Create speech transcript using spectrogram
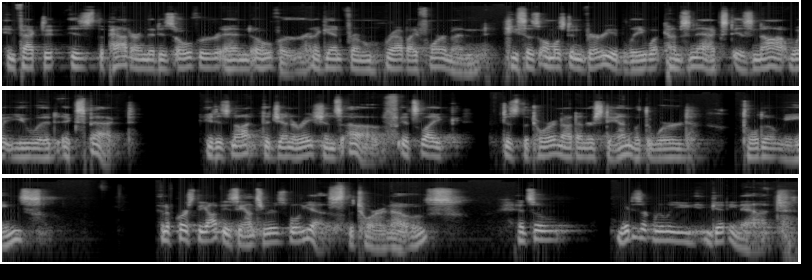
In fact, it is the pattern that is over and over, again from Rabbi Fohrman. He says almost invariably what comes next is not what you would expect. It is not the generations of. It's like, does the Torah not understand what the word toldo means? And of course, the obvious answer is, well, yes, the Torah knows. And so, what is it really getting at?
